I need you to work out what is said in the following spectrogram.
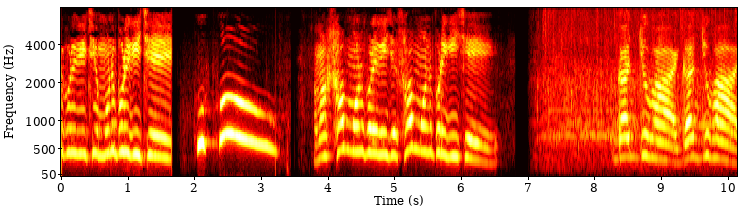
মনে পড়ে গিয়েছে মনে পড়ে গিয়েছে। আমার সব মনে পড়ে গিয়েছে সব মনে পড়ে গিয়েছে। গাজ্জু ভাই গাজ্জু ভাই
